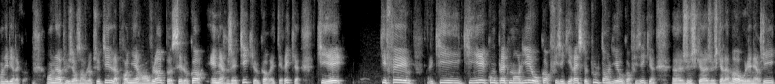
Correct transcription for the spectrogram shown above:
On est bien d'accord. On a plusieurs enveloppes subtiles. La première enveloppe, c'est le corps énergétique, le corps éthérique, qui est qui, fait, qui, qui est complètement lié au corps physique. Il reste tout le temps lié au corps physique euh, jusqu'à jusqu'à la mort où l'énergie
